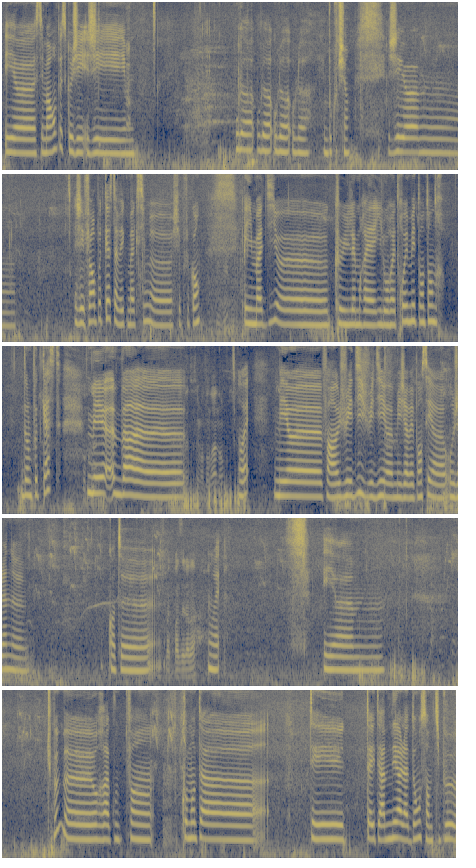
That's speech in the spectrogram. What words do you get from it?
Et euh, c'est marrant parce que j'ai. Oula, oula, oula, oula. Il y a beaucoup de chiens. J'ai. Euh, j'ai fait un podcast avec Maxime, euh, je sais plus quand. Et il m'a dit qu'il aimerait, il aurait trop aimé t'entendre dans le podcast. mais bah. Il m'entendra, non? Ouais. Mais euh, enfin, je lui ai dit, je lui ai dit, euh, mais j'avais pensé euh, aux Jeanne quand. Je m'as croisé là-bas. Ouais. Et tu peux me raconter, enfin, comment t'as t'es t'as été amené à la danse un petit peu.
